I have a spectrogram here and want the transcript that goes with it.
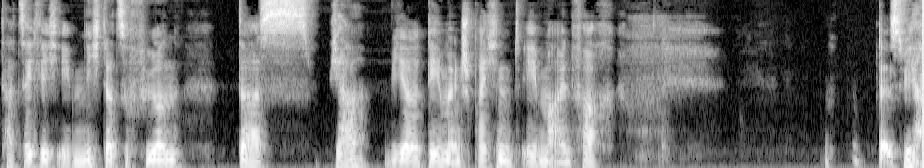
tatsächlich eben nicht dazu führen, dass ja, wir dementsprechend eben einfach dass wir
